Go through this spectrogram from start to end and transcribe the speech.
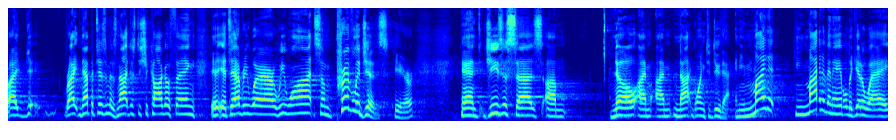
right? Right? Nepotism is not just a Chicago thing, it's everywhere. We want some privileges here. And Jesus says, um, No, I'm, I'm not going to do that. And he might, he might have been able to get away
